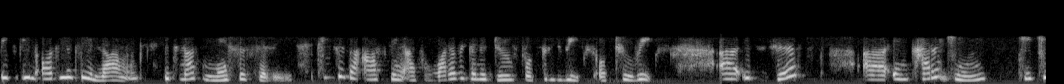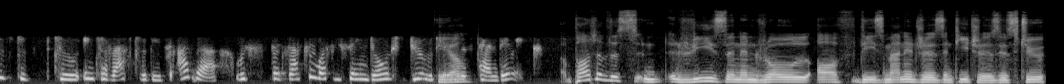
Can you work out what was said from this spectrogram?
it's inordinately long. It's not necessary. Teachers are asking us, what are we going to do for three weeks or two weeks? Uh, it's just uh, encouraging teachers to, to interact with each other, which is exactly what we're saying don't do during Yeah. this pandemic. Part of this reason and role of these managers and teachers is to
